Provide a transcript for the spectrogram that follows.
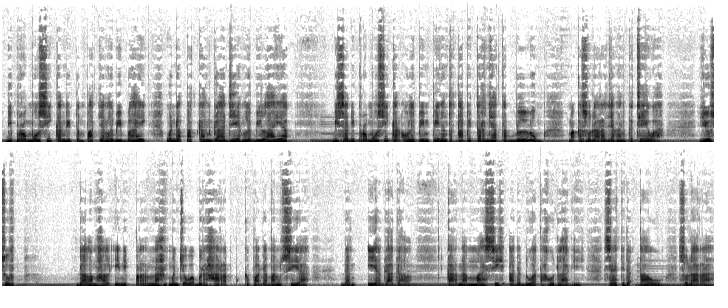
dipromosikan di tempat yang lebih baik, mendapatkan gaji yang lebih layak, bisa dipromosikan oleh pimpinan, tetapi ternyata belum, maka saudara jangan kecewa. Yusuf dalam hal ini pernah mencoba berharap kepada manusia, dan ia gagal karena masih ada dua tahun lagi. Saya tidak tahu, saudara,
